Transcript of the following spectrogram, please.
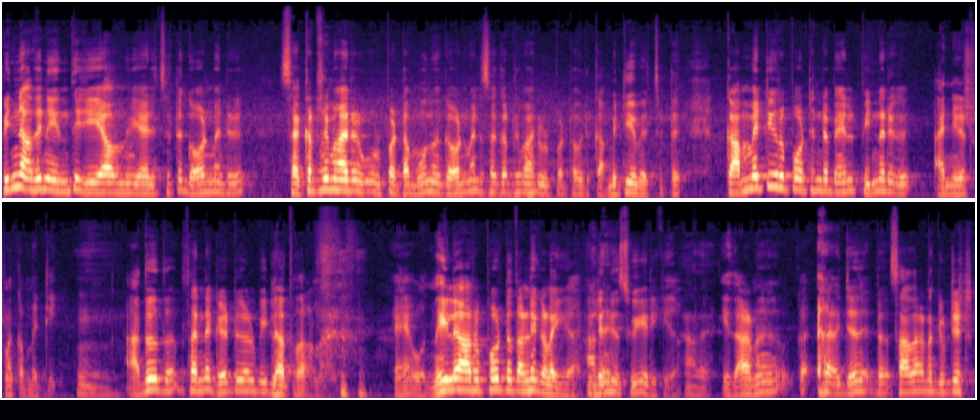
പിന്നെ അതിന് എന്ത് ചെയ്യാമെന്ന് വിചാരിച്ചിട്ട് ഗവൺമെന്റ് സെക്രട്ടറിമാർ ഉൾപ്പെട്ട മൂന്ന് ഗവൺമെന്റ് സെക്രട്ടറിമാർ ഉൾപ്പെട്ട ഒരു കമ്മിറ്റി വെച്ചിട്ട് കമ്മിറ്റി റിപ്പോർട്ടിന്റെ മേൽ പിന്നൊരു അന്വേഷണ കമ്മിറ്റി. അത് തന്നെ കേട്ടുകേൾവില്ലാത്തതാണ് ഒന്നുകിൽ ആ റിപ്പോർട്ട് തള്ളിക്കളയുക ഇല്ലെങ്കിൽ സ്വീകരിക്കുക. ഇതാണ് സാധാരണ ജുഡീഷ്യൽ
